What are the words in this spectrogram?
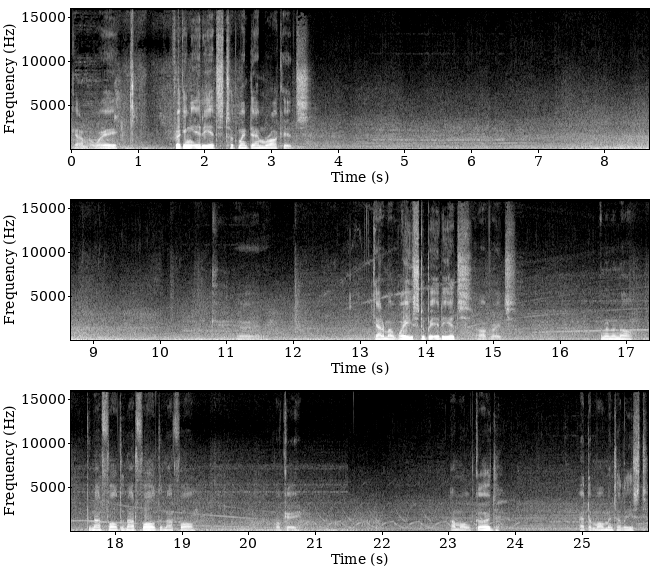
Get out of my way. Freaking idiots took my damn rockets. Okay. Get out of my way, stupid idiots. Oh, great. No, no, no, no. Do not fall, do not fall, do not fall. Okay. I'm all good. At the moment, at least.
